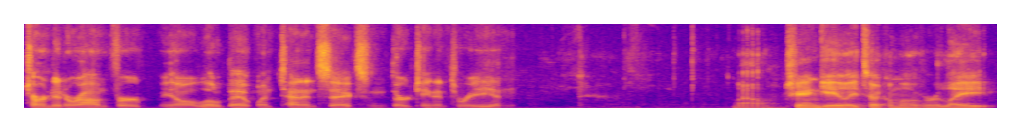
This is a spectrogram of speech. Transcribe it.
turned it around for you know a little bit went 10 and 6 and 13 and 3 and Well, Chan Gailey took him over late.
